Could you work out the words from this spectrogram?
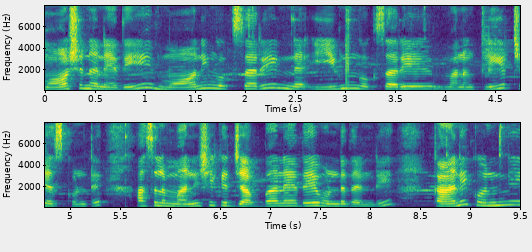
మోషన్ అనేది మార్నింగ్ ఒకసారి ఈవినింగ్ ఒకసారి మనం క్లియర్ చేసుకుంటే అసలు మనిషికి జబ్బు అనేదే ఉండదండి. కానీ కొన్ని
